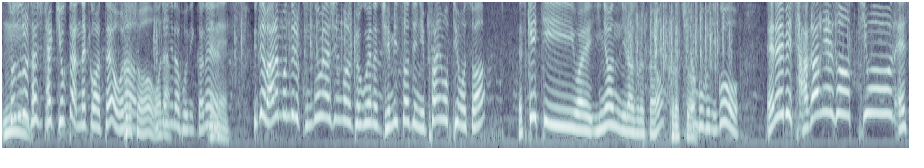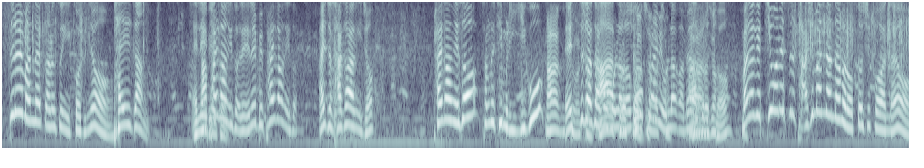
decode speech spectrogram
음. 선수들 사실 잘 기억도 안 날 것 같아요. 워낙 그렇죠, 워낙. 일전이다 보니까는 네네. 이제 많은 분들이 궁금해하시는 거는 결국에는 재밌어진 이 프라임 옵티머스와 SKT와의 인연이라 그럴까요? 그렇죠. 이런 부분이고 NLB 4강에서 T1 S를 만날 가능성이 있거든요. 8강 아 NLB에서 8강에서 네, NLB 8강에서 아니죠 4강이죠. 8강에서 상대 팀을 이기고 아, 그렇죠, S가 그렇죠. 4강 아, 올라가고 그렇죠, 프라임이 그렇죠. 올라가면 아 그렇죠. 만약에 T1S를 다시 만난다면 어떠실 것 같나요?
